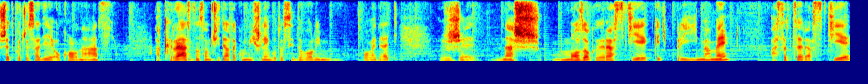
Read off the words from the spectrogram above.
všetko, čo sa deje okolo nás. A krásno som čítal takú myšlienku, to si dovolím povedať, že náš mozog rastie, keď prijímame a srdce rastie,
